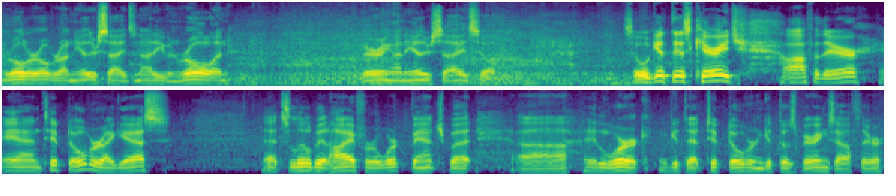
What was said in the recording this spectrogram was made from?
The roller over on the other side's not even rolling. Bearing on the other side, so so we'll get this carriage off of there and tipped over, I guess. That's a little bit high for a workbench, but uh, it'll work. We'll get that tipped over and get those bearings off there,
